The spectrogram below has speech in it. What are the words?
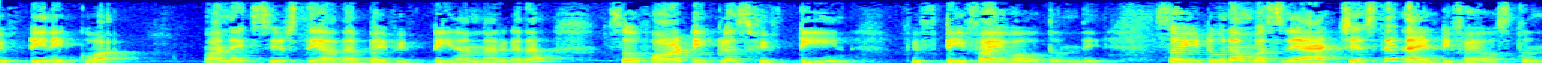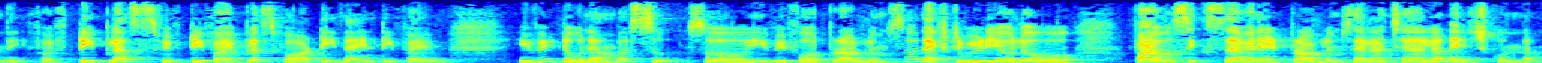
ఫిఫ్టీన్ ఎక్కువ. One exceeds the other by fifteen అన్నారు కదా. So forty plus fifteen fifty five అవుతుంది. సో ఈ టూ నెంబర్స్ని యాడ్ చేస్తే నైంటీ ఫైవ్ వస్తుంది. Fifty plus fifty five plus forty ninety five ఇవి టూ నెంబర్స్ సో ఇవి ఫోర్ ప్రాబ్లమ్స్ నెక్స్ట్ వీడియోలో five six seven eight problems ఎలా చేయాలో నేర్చుకుందాం.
